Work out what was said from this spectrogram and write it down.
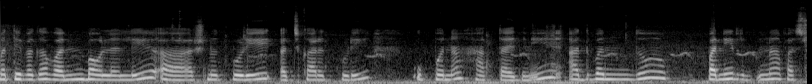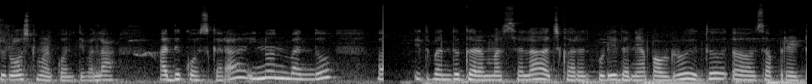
ಮತ್ತು ಇವಾಗ ಒಂದು ಬೌಲಲ್ಲಿ ಅರ್ಶಿನದ ಪುಡಿ, ಅಚ್ಕಾರದ ಪುಡಿ, ಉಪ್ಪನ್ನು ಹಾಕ್ತಾಯಿದ್ದೀನಿ ಅದು ಬಂದು ಪನ್ನೀರನ್ನ ಫಸ್ಟು ರೋಸ್ಟ್ ಮಾಡ್ಕೊತೀವಲ್ಲ, ಅದಕ್ಕೋಸ್ಕರ. ಇನ್ನೊಂದು ಬಂದು ಇದು ಬಂದು ಗರಂ ಮಸಾಲ, ಅಜ್ಕಾರದ ಪುಡಿ, ಧನಿಯಾ ಪೌಡ್ರು, ಇದು ಸಪ್ರೇಟ್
